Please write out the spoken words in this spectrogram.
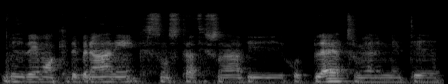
vedremo anche dei brani che sono stati suonati col plettro, mi viene in mente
